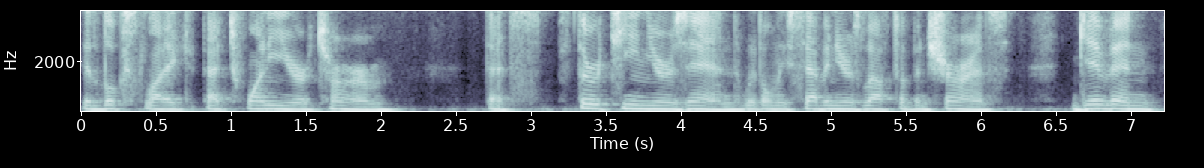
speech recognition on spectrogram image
it looks like that 20 year term that's 13 years in with only seven years left of insurance, given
